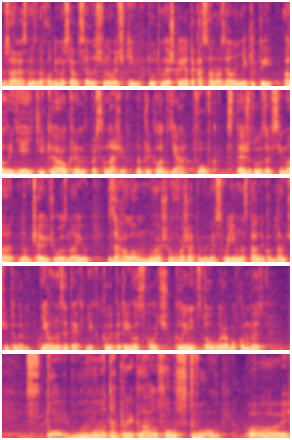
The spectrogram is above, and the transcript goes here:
Зараз ми знаходимося в селищі новачків. Тут мешкає така сама зелень, як і ти. Але є й кілька окремих персонажів. Наприклад, я, вовк, стежу тут за всіма, навчаю, чого знаю. Загалом можеш вважати мене своїм наставником та вчителем. Є у нас і технік, кликати його скотч, клиніть стовбур або комбез. Стовбур, воно так переклало слово ствол. Ой.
